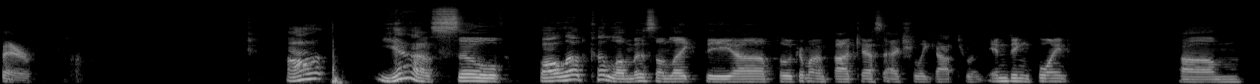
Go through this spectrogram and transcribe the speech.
Fair. Uh yeah, so Fallout Columbus, unlike the uh, Pokemon podcast, actually got to an ending point. Um,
